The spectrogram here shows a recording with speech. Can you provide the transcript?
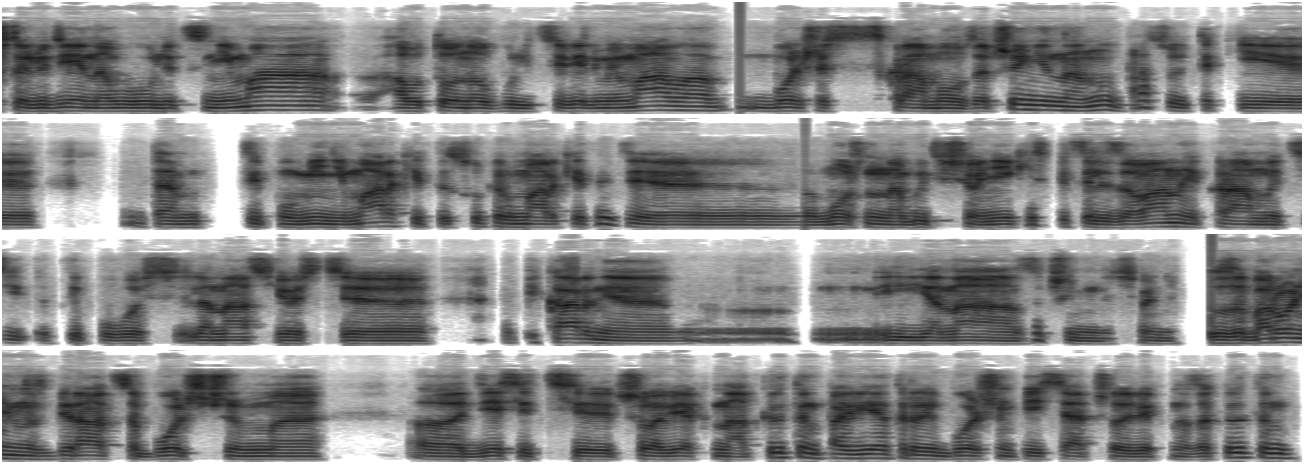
што людзей на вуліцы няма аўто на вуліцы вельмі мала большасць з храмаў зачынена. Ну працуюць такія там типу міні-маркеты супермаркеты дзе можна набыць все нейкія спецыялізаваныя крамы ці тыпу вось для нас ёсць пекарня і яна зачынена сёння. Забаронена збірацца больш чым 10 чалавек на адкрытым паветры большым 50 чалавек на закрытым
